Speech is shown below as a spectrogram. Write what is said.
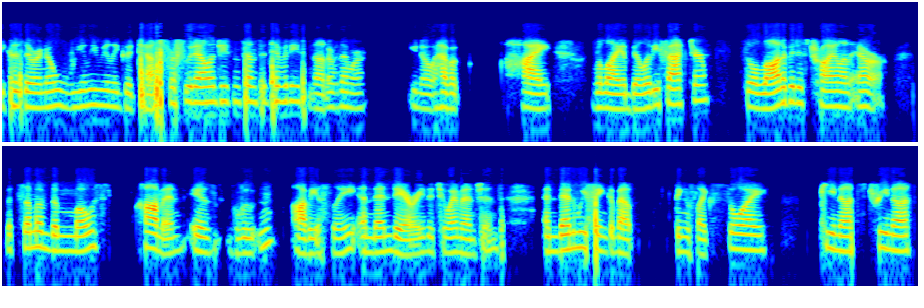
because there are no really, really good tests for food allergies and sensitivities. None of them are, you know, have a high reliability factor. So a lot of it is trial and error. But some of the most common is gluten, obviously, and then dairy, the two I mentioned. And then we think about things like soy, peanuts, tree nuts,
